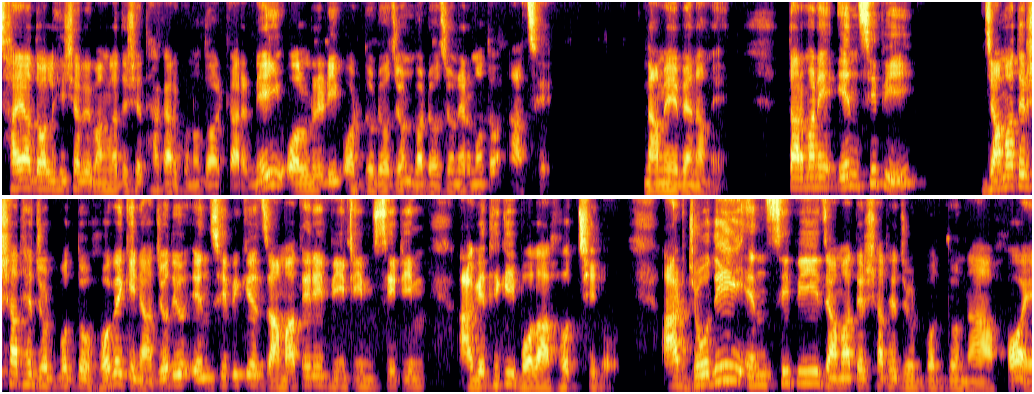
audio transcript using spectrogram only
ছায়া দল হিসাবে বাংলাদেশে থাকার কোনো দরকার নেই অলরেডি অর্ধ ডজন বা ডজনের মতো আছে। নামে বেনামে। তার মানে এনসিপি জামাতের সাথে জোটবদ্ধ হবে কিনা, যদিও এনসিপি কে জামাতেরই বি টিম, সি টিম আগে থেকেই বলা হচ্ছিল। আর যদি এনসিপি জামাতের সাথে জোটবদ্ধ না হয়,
